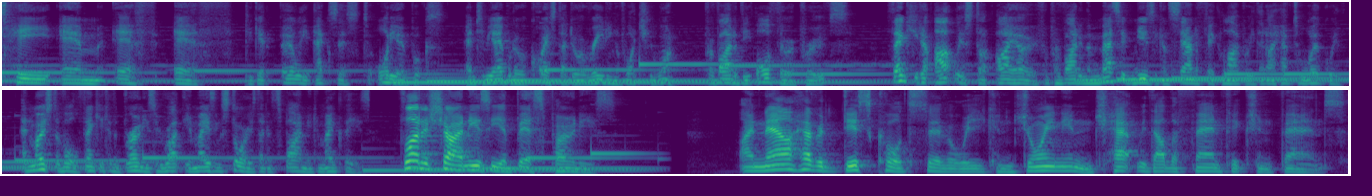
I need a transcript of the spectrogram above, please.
TMFF, to get early access to audiobooks and to be able to request I do a reading of what you want, provided the author approves. Thank you to Artlist.io for providing the massive music and sound effect library that I have to work with. And most of all, thank you to the bronies who write the amazing stories that inspire me to make these. Fluttershy and Izzy are your best ponies. I now have a Discord server where you can join in and chat with other fanfiction fans.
